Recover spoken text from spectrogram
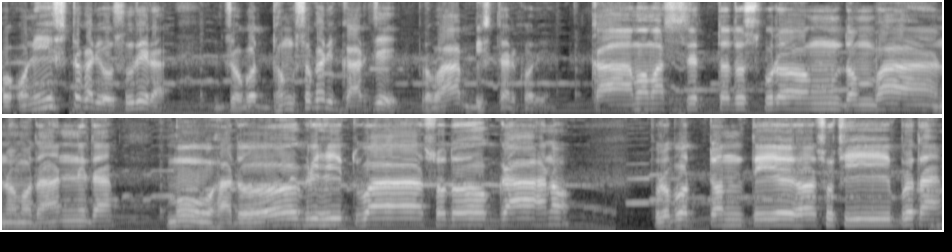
ও অনিষ্টকারী অসুরেরা জগৎধ্বংসকারী কার্যে প্রভাব বিস্তার করে। কামমাশ্রিত দুষ্পুরং দম্ভানমদান্বিতা মোহাদ গৃহীত্বা সদগ্রাহন প্রবর্তন্তে শুচিব্রতা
